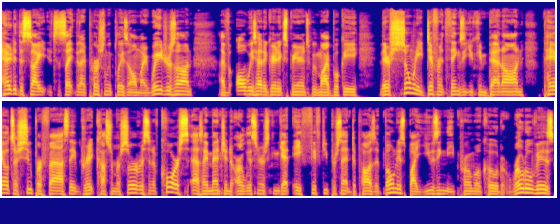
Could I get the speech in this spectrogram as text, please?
head to the site. It's a site that I personally place all my wagers on. I've always had a great experience with MyBookie. There's so many different things that you can bet on. Payouts are super fast. They have great customer service. And of course, as I mentioned, our listeners can get a 50% deposit bonus by using the promo code RotoViz.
